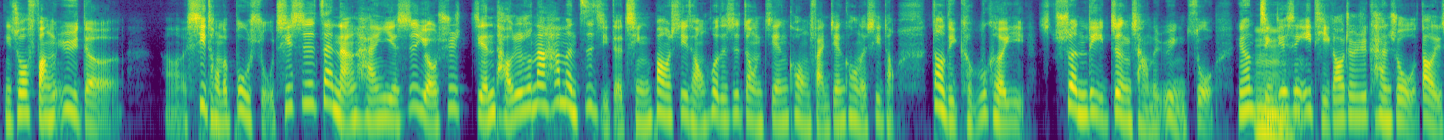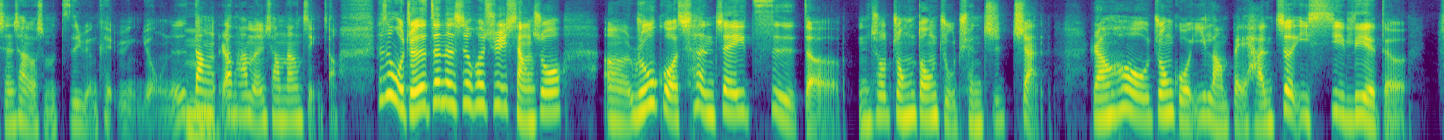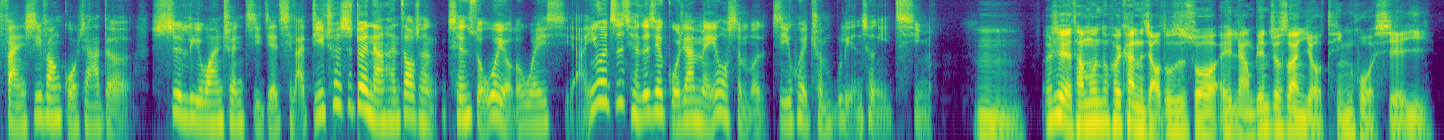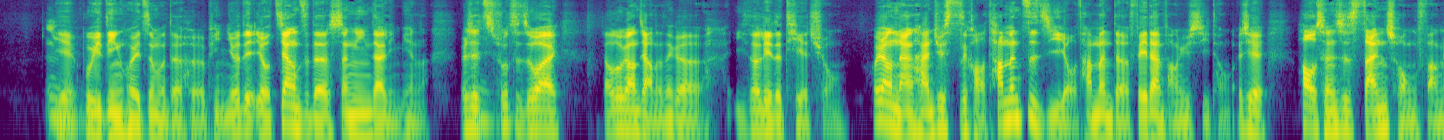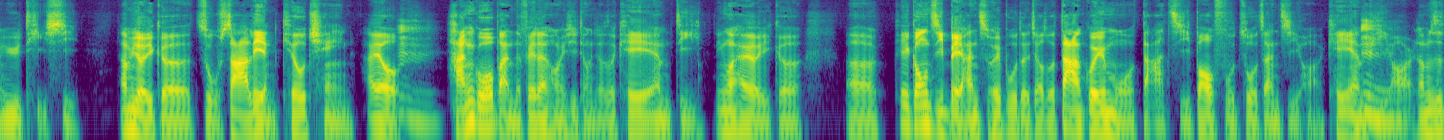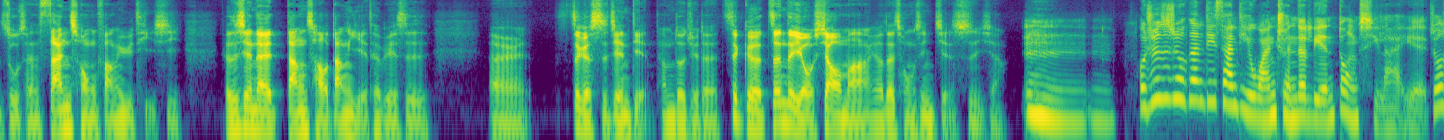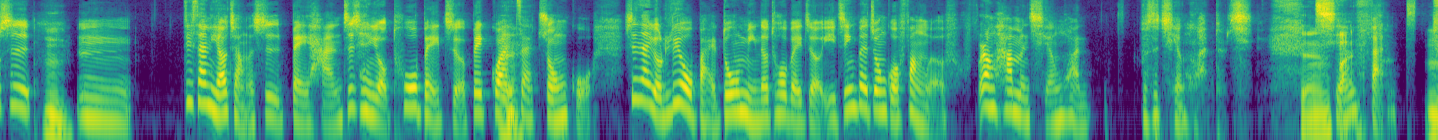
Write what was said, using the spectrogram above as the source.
你说防御的。呃，系统的部署，其实，在南韩也是有去检讨，就是说，那他们自己的情报系统，或者是这种监控、反监控的系统，到底可不可以顺利正常的运作？你看警戒性一提高，就去看说我到底身上有什么资源可以运用，就是当让他们相当紧张。但是我觉得真的是会去想说，呃，如果趁这一次的你说中东主权之战，然后中国、伊朗、北韩这一系列的。反西方国家的势力完全集结起来，的确是对南韩造成前所未有的威胁啊！因为之前这些国家没有什么机会全部连成一气嘛。嗯，而且他们会看的角度是说，哎，两边就算有停火协议，也不一定会这么的和平，有点有这样子的声音在里面了。而且除此之外，小路刚刚讲的那个以色列的铁穹，会让南韩去思考，他们自己有他们的飞弹防御系统，而且号称是三重防御体系。他们有一个阻杀链 （kill chain），还有韩国版的飞弹防御系统叫做 KAMD，另外还有一个呃可以攻击北韩指挥部的叫做大规模打击报复作战计划 KMPR，他们是组成三重防御体系。可是现在当朝当野，特别是呃这个时间点，他们都觉得这个真的有效吗？要再重新检视一下。嗯嗯，我觉得这就跟第三题完全的联动起来耶，就是嗯嗯。嗯第三，你要讲的是北韩之前有脱北者被关在中国，现在有六百多名的脱北者已经被中国放了，让他们遣返，不是遣返的是遣返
